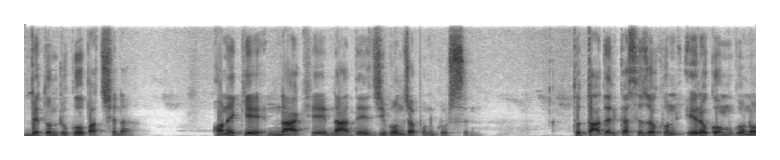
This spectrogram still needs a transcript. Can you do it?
বেতনটুকুও পাচ্ছে না। অনেকে না খেয়ে না দিয়ে জীবনযাপন করছেন। তো তাদের কাছে যখন এরকম কোনো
